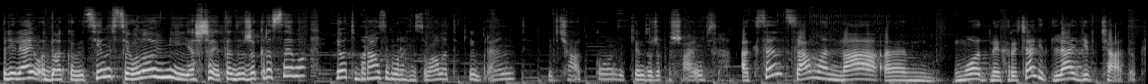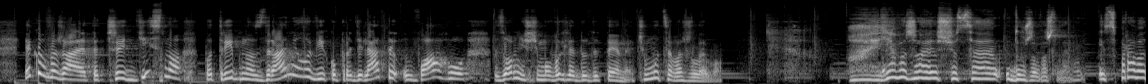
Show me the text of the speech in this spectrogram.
поділяємо однакові цінності. Вона вміє шити дуже красиво. І от ми разом організували такий бренд дівчатко, яким дуже пишаємося. Акцент саме на ем, модних речах для дівчаток. Як ви вважаєте, чи дійсно потрібно з раннього віку приділяти увагу зовнішньому вигляду дитини? Чому це важливо? Я вважаю, що це дуже важливо. І справа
